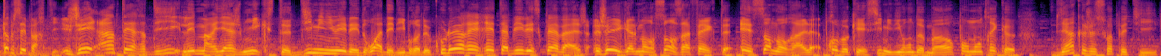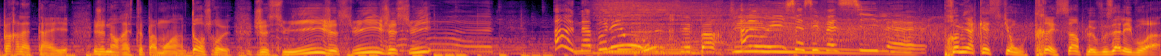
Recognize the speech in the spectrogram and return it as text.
Top, c'est parti. J'ai interdit les mariages mixtes, diminué les droits des libres de couleur et rétabli l'esclavage. J'ai également, sans affect et sans morale, provoqué 6 millions de morts pour montrer que, bien que je sois petit par la taille, je n'en reste pas moins dangereux. Je suis, je suis, je suis... Napoléon C'est parti. Ah oui, ça c'est facile. Première question, très simple, vous allez voir.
